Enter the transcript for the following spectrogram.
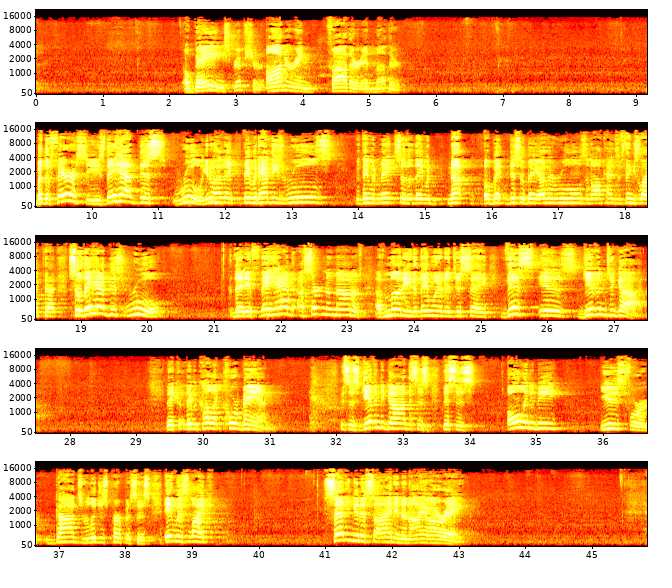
obeying Scripture, honoring father and mother. But the Pharisees, they had this rule. You know how they, they would have these rules that they would make so that they would not obey, disobey other rules and all kinds of things like that? So they had this rule that if they had a certain amount of, of money that they wanted to just say, this is given to God, they, they would call it korban. This is given to God. This is, this is only to be used for God's religious purposes. It was like setting it aside in an IRA.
